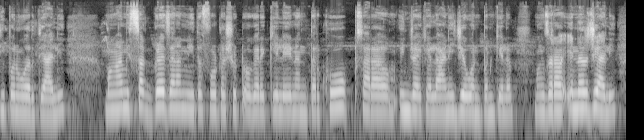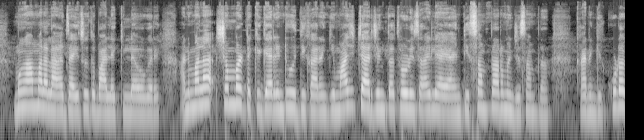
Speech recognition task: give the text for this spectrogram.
ती पण वरती आली. मग आम्ही सगळेजणांनी इथं फोटोशूट वगैरे केले. नंतर खूप सारा एन्जॉय केला आणि जेवण पण केलं. मग जरा एनर्जी आली. मग आम्हाला ला जायचं होतं बालेकिल्ला वगैरे. आणि मला शंभर टक्के गॅरंटी होती कारण की माझी चार्जिंग तर थोडीच राहिली आहे आणि ती संपणार म्हणजे संपणार. कारण की कुठं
